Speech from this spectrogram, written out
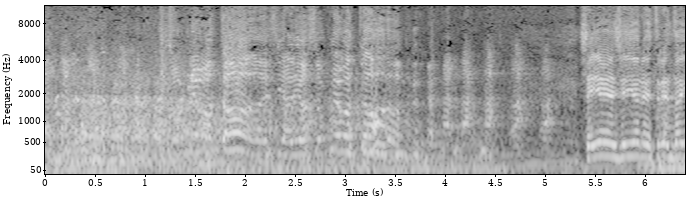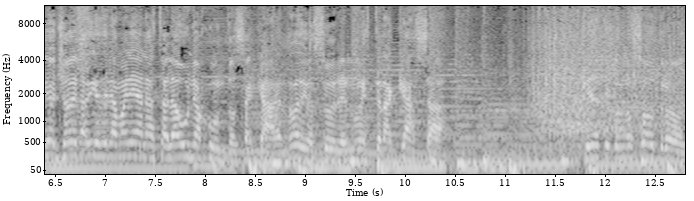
soplemos todo, decía Dios, soplemos todo. Señores y señores, 38 de las 10 de la mañana hasta la 1 juntos acá en Radio Sur, en nuestra casa. Quédate con nosotros.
